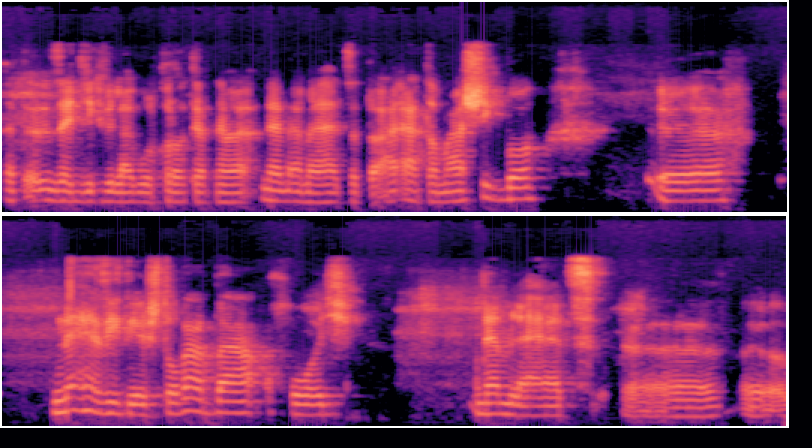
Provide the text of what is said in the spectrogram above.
tehát az egyik világból karaktert nem, nem emelhetsz át a másikba. Nehezítés továbbá, hogy nem lehet ö, ö,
